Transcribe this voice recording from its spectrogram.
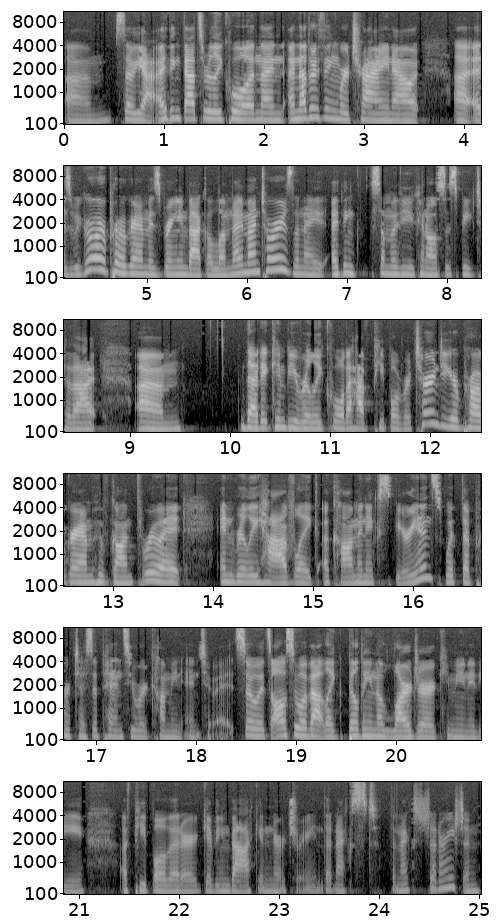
Um, so yeah, I think that's really cool. And then another thing we're trying out uh, as we grow our program is bringing back alumni mentors. And I, I think some of you can also speak to that. Um, that it can be really cool to have people return to your program who've gone through it and really have like a common experience with the participants who are coming into it. So it's also about like building a larger community of people that are giving back and nurturing the next the next generation.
